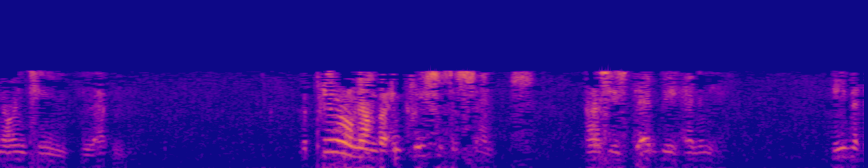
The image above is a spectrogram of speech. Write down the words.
19:11. The plural number increases the sense as his deadly enemy. He that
